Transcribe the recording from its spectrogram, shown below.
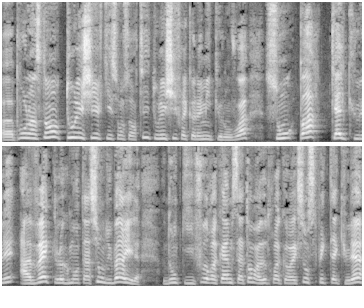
Euh, pour l'instant, tous les chiffres qui sont sortis, tous les chiffres économiques que l'on voit sont pas calculé avec l'augmentation du baril. Donc il faudra quand même s'attendre à deux trois corrections spectaculaires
